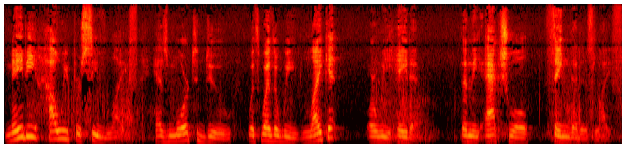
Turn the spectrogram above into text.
Maybe how we perceive life has more to do with whether we like it or we hate it than the actual thing that is life.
